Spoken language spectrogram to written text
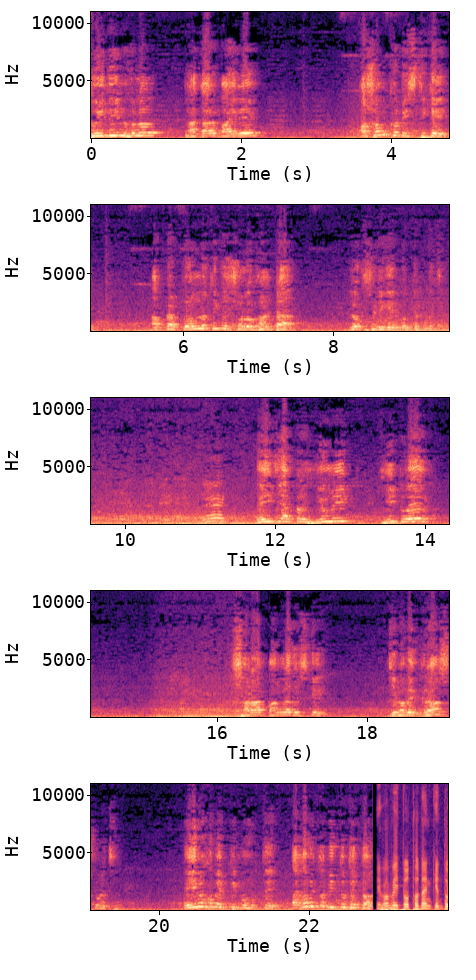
দুই দিন হলো ঢাকার বাইরে অসংখ্য ডিস্ট্রিক্টে আপনার পনেরো থেকে ষোলো ঘণ্টা লোডশেডিং এর মধ্যে পড়েছে। এই যে আপনার হিউমিড, হিট ওয়েভ সারা বাংলাদেশকে যেভাবে গ্রাস করেছে, এইরকম একটি মুহূর্তে এখনই তো বিদ্যুতের দর এভাবেই তথ্য দেন কিন্তু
